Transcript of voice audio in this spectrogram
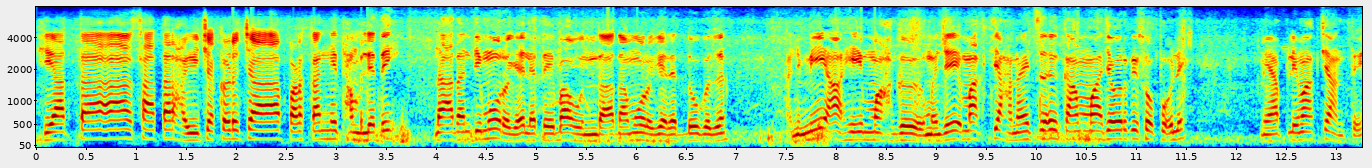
हे आता सातारा हवीच्या कडच्या पडकांनी थांबले ते. दादा ती मोरं गेल्यात ते बाहून दादा मोरं गेल्यात दोघं जण. आणि मी आहे माग म्हणजे मागचे हाणायचं काम माझ्यावरती सोपवले. मी आपले मागचे आणते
